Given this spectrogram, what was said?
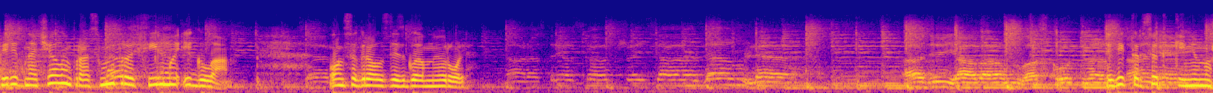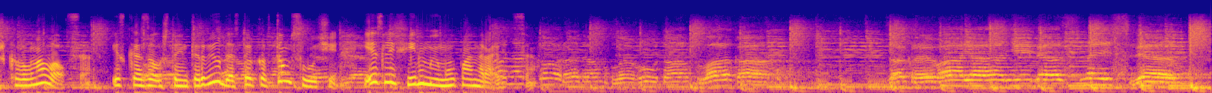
перед началом просмотра фильма «Игла». Он сыграл здесь главную роль. Виктор все-таки немножко волновался и сказал, что интервью даст только в том случае, если фильм ему понравится. Закрывая небесный свет,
